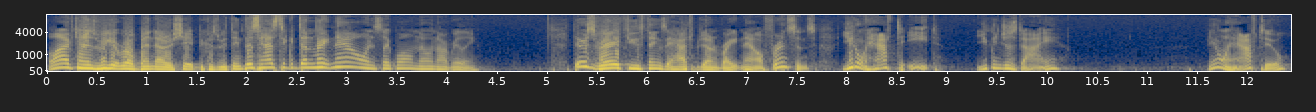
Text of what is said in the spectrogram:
A lot of times we get real bent out of shape because we think this has to get done right now. And it's like, well, no, not really. There's very few things that have to be done right now. For instance, you don't have to eat, you can just die. You don't have to.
